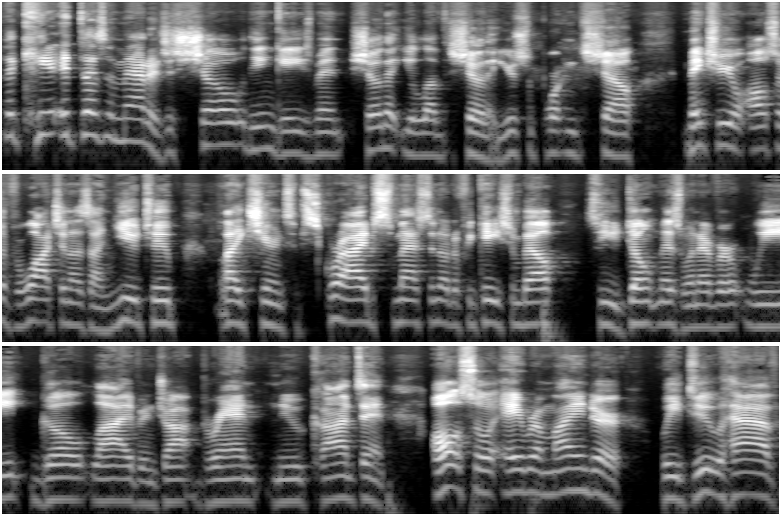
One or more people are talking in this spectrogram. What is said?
The care it doesn't matter. Just show the engagement, show that you love the show, that you're supporting the show. Make sure you're also for watching us on YouTube, like, share, and subscribe. Smash the notification bell so you don't miss whenever we go live and drop brand new content. Also, a reminder we do have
